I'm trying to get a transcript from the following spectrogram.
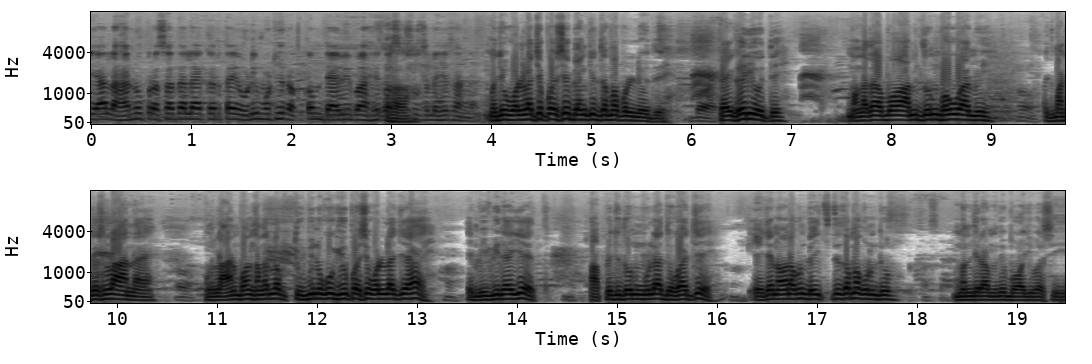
या लहानू प्रसादालयाकरता एवडी मोठी रक्कम द्यावी बा हे कसं सुचलं हे सांगा. म्हणजे वडिलाचे पैसे बँकेत जमा पडले होते. बरं. काही घरी होते. मग आता बुवा आम्ही दोन भाऊ आम्ही. हो. माझ्याशी लहान आहे. मग लहान भाऊन सांगितलं तू बी नको घेऊ पैसे वडिलाचे आहे. हे मी बी नाही घेत आपले जे दोन मुलं आहेत दोघांचे याच्या नावानं आपण बँक तिथे जमा करून देऊ मंदिरामध्ये बुवाजीपाशी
